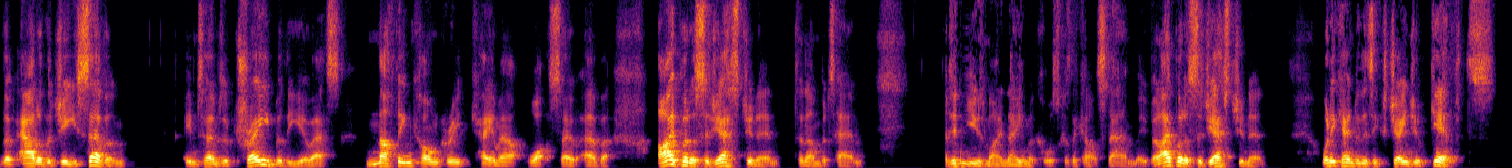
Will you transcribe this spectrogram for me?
that out of the G7, in terms of trade with the US, nothing concrete came out whatsoever. I put a suggestion in to number 10. I didn't use my name, of course, because they can't stand me, but I put a suggestion in when it came to this exchange of gifts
